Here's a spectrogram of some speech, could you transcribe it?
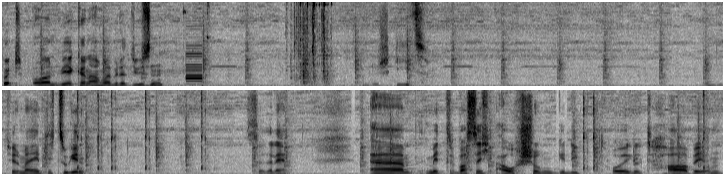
Gut, und wir können auch mal wieder düsen. Und los geht's. Wenn die Türen mal endlich zugehen. So, ähm, mit was ich auch schon geliebtäugelt habe, um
